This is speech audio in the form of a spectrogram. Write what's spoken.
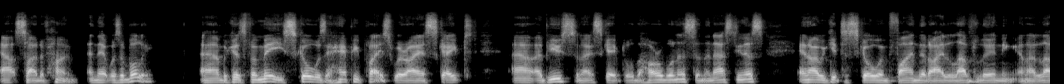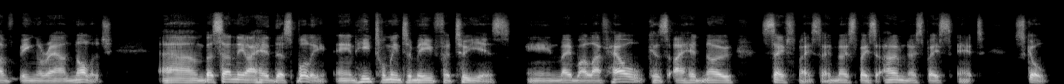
outside of home, and that was a bully. Um, because for me, school was a happy place where I escaped uh, abuse and I escaped all the horribleness and the nastiness. And I would get to school and find that I loved learning and I loved being around knowledge. Um, but suddenly I had this bully and he tormented me for two years and made my life hell because I had no safe space. I had no space at home, no space at school.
